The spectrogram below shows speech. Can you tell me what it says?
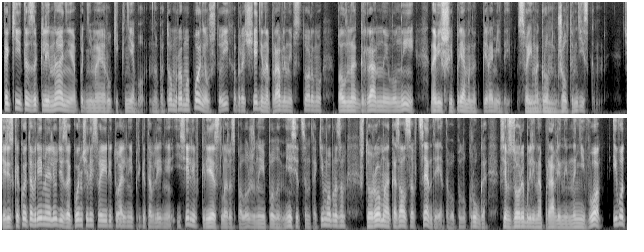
какие-то заклинания, поднимая руки к небу. Но потом Рома понял, что их обращения направлены в сторону полногранной луны, нависшей прямо над пирамидой, своим огромным желтым диском. Через какое-то время люди закончили свои ритуальные приготовления и сели в кресла, расположенные полумесяцем, таким образом, что Рома оказался в центре этого полукруга. Все взоры были направлены на него, и вот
